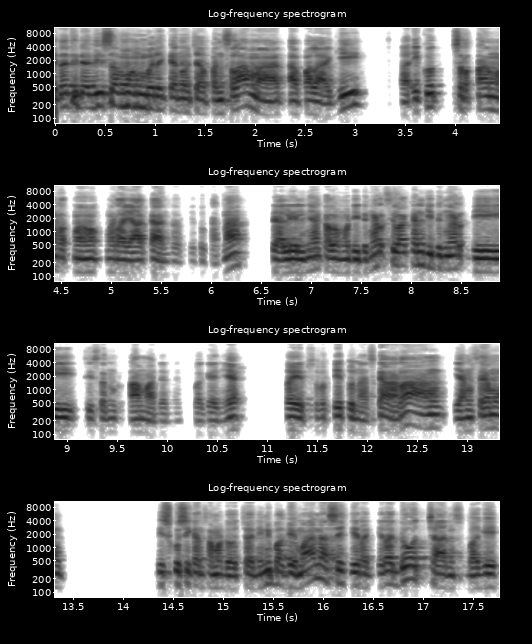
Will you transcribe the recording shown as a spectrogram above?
kita tidak bisa memberikan ucapan selamat apalagi uh, ikut serta merayakan seperti itu karena dalilnya kalau mau didengar silakan didengar di season pertama dan lain sebagainya ya Baik, seperti itu nah sekarang yang saya mau diskusikan sama Docan ini bagaimana sih kira-kira Docan sebagai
